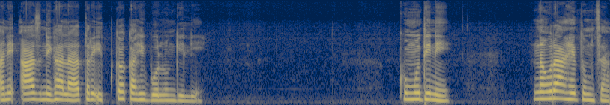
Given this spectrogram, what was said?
आणि आज निघाला तर इतकं काही बोलून गेली. कुमुदिनी नवरा आहे तुमचा.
